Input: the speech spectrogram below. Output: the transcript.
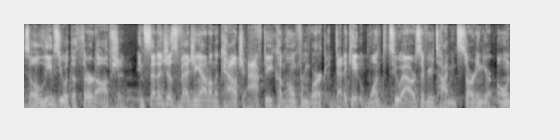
So it leaves you with the third option. Instead of just vegging out on the couch after you come home from work, dedicate one to two hours of your time in starting your own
